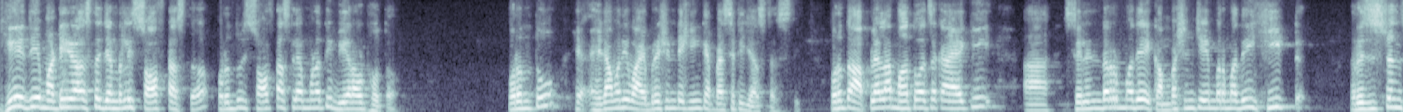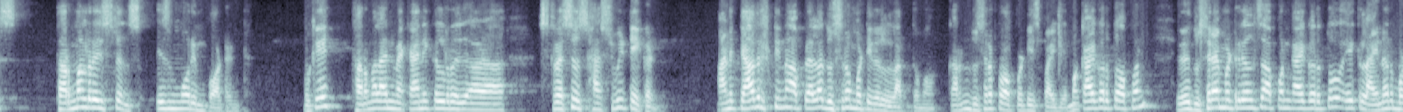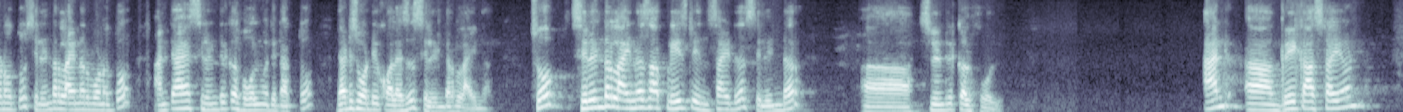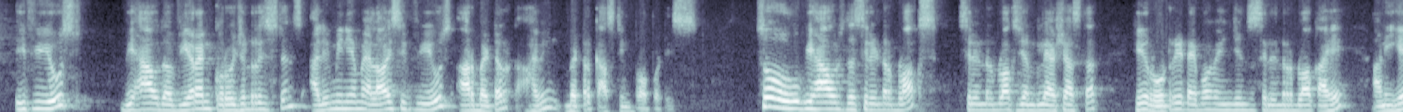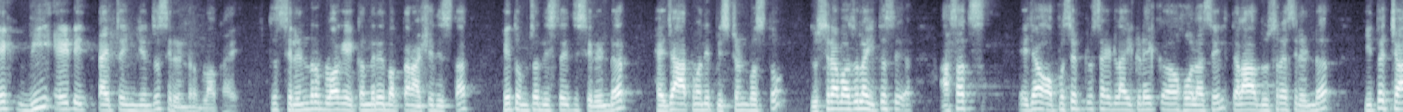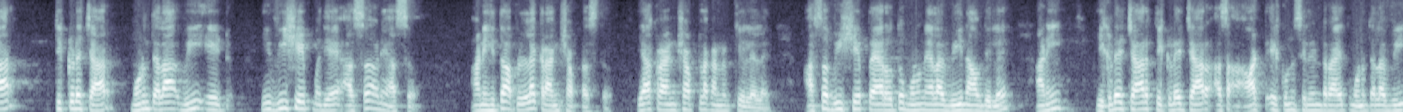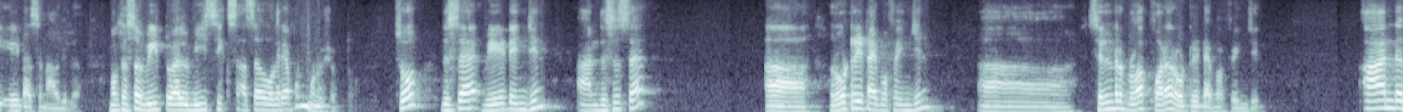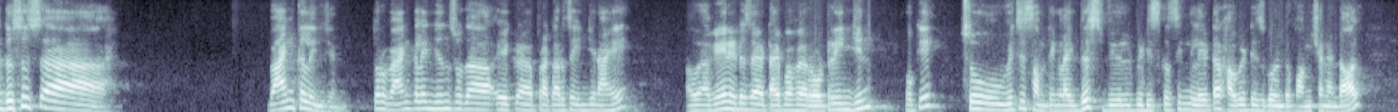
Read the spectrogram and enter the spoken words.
हे जे मटेरियल असतं जनरली सॉफ्ट असतं. परंतु सॉफ्ट असल्यामुळे ती वेअर आउट होतं. परंतु ह्याच्यामध्ये व्हायब्रेशन टेकिंग कॅपॅसिटी जास्त असते. परंतु आपल्याला महत्वाचं काय आहे की सिलेंडरमध्ये combustion चेंबरमध्ये heat resistance thermal resistance is more important okay thermal and mechanical stresses has to be taken आणि त्या दृष्टीनं आपल्याला दुसरं मटेरियल लागतं मग. कारण दुसऱ्या प्रॉपर्टीज पाहिजे. मग काय करतो आपण? दुसऱ्या मटेरियलचं आपण काय करतो? एक लायनर बनवतो सिलेंडर लायनर बनवतो आणि त्या सिलेंड्रिकल होलमध्ये टाकतो. That is what you call as a cylinder liner so cylinder liners are placed inside the cylinder cylindrical hole. And uh, gray cast iron, if you use, we have the wear and corrosion resistance. Aluminium alloys, if you use, are better having better casting properties. So we have the cylinder blocks. Cylinder blocks generally असे असतात हे rotary type of इंजिनचं cylinder block आहे आणि हे V eight टाईपचं इंजिनचं cylinder block आहे तर cylinder block एकंदरीत बघताना असे दिसतात हे तुमचं दिसतंय ते सिलेंडर ह्याच्या आतमध्ये पिस्टन बसतो दुसऱ्या बाजूला इथं से- असाच याच्या ऑपोजिट साईडला इकडे एक होल असेल त्याला दुसरा सिलेंडर इथं चार तिकडं चार म्हणून त्याला व्ही एट ही व्ही शेपमध्ये आहे असं आणि असं. आणि इथं आपल्याला क्रँकशाफ्ट असतं. या क्रँकशाफ्टला कनेक्ट केलेलं आहे. असं व्ही शेप तयार होतो म्हणून याला व्ही नाव दिलंय. आणि इकडे चार तिकडे चार असं आठ एकूण सिलेंडर आहेत म्हणून त्याला व्ही एट असं नाव दिलं. मग तसं व्ही ट्वेल्व व्ही सिक्स असं वगैरे आपण म्हणू शकतो. So this a V eight engine and this is a rotary type of engine cylinder block for a rotary type of engine and this is Wankel engine तर Wankel engine सुद्धा एक प्रकारचं engine आहे. Again it is a type of a rotary engine okay so which is something like this we will be discussing later how it is going to function and all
